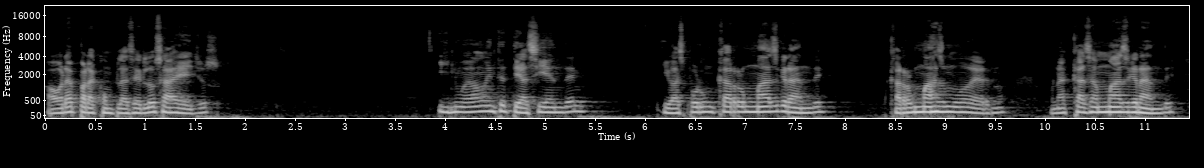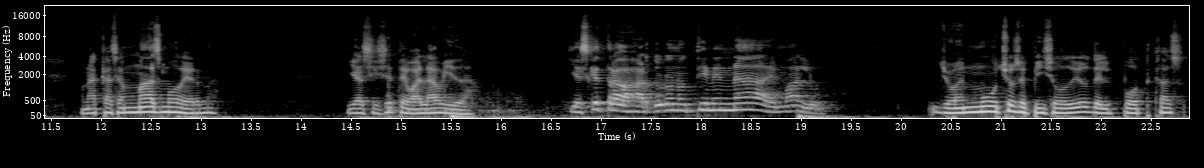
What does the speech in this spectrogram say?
ahora para complacerlos a ellos y nuevamente te ascienden y vas por un carro más grande, carro más moderno, una casa más grande, una casa más moderna. Y así se te va la vida. Y es que trabajar duro no tiene nada de malo. Yo en muchos episodios del podcast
